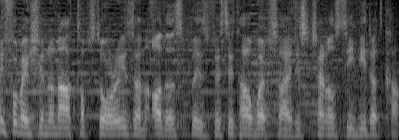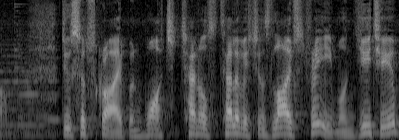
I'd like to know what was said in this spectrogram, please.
More information on our top stories and others, please visit our website, it's channelstv.com. Do subscribe and watch Channels Television's live stream on YouTube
